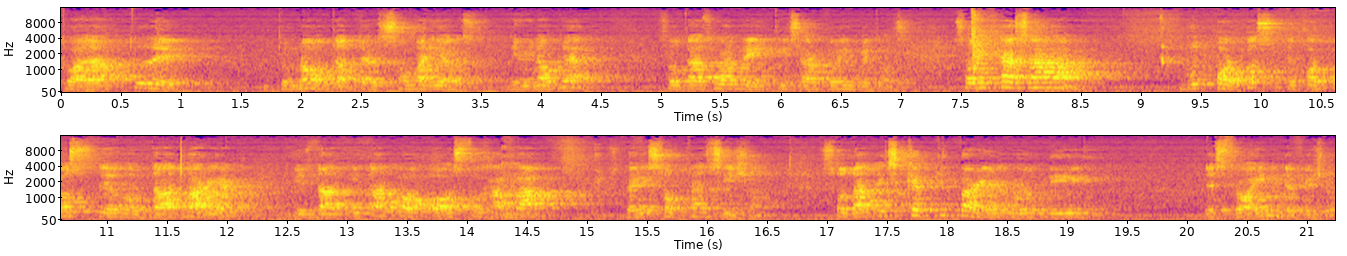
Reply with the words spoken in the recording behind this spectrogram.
to adapt to the, to know that there's somebody else living out there. So that's what the ETs are doing with us. So it has a good purpose. The purpose of that barrier is that it allows us to have a very soft transition. So that skeptic barrier will be destroyed in the future.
